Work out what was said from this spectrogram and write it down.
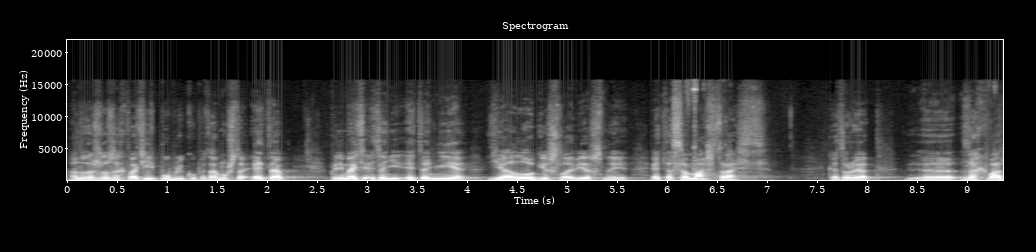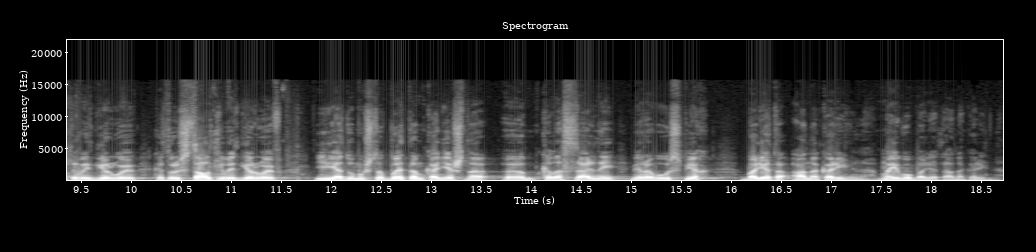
оно должно захватить публику, потому что это, понимаете, это не, это не диалоги словесные, это сама страсть, которая э, захватывает героев, которая сталкивает героев. И я думаю, что в этом, конечно, э, колоссальный мировой успех балета Анна Каренина, моего балета Анна Каренина.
